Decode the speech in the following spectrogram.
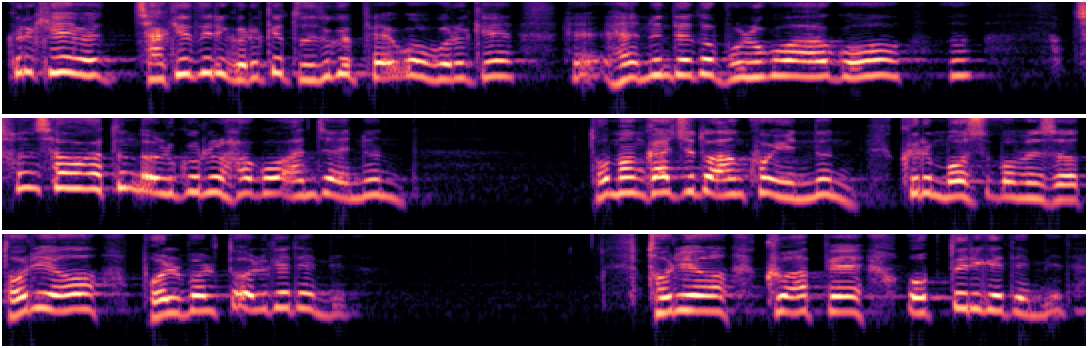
그렇게 자기들이 그렇게 두들겨 패고 그렇게 해- 했는데도 불구하고 어? 천사와 같은 얼굴을 하고 앉아 있는 도망가지도 않고 있는 그런 모습 보면서 도리어 벌벌 떨게 됩니다. 도리어 그 앞에 엎드리게 됩니다.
